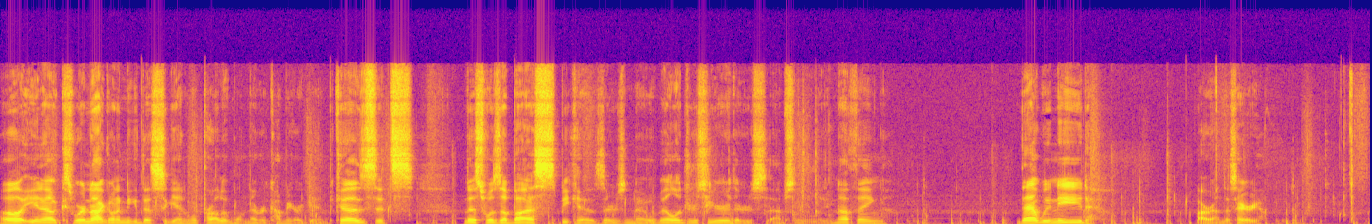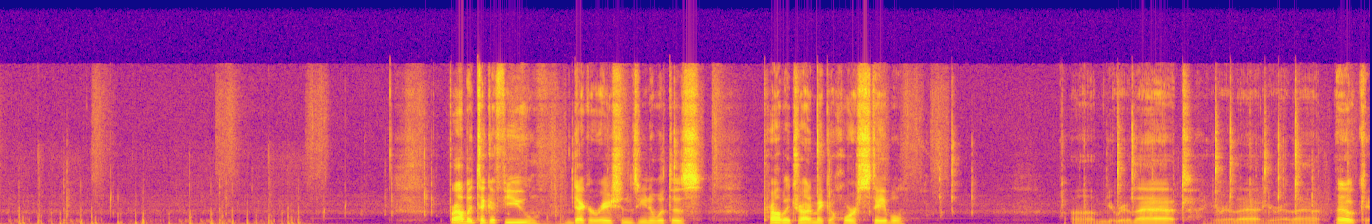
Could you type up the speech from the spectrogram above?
Oh, you know, because we're not going to need this again. We probably won't never come here again because it's this was a bus because there's no villagers here. There's absolutely nothing that we need around this area. Probably take a few decorations, you know, with this. Probably try to make a horse stable. Um, get rid of that. Get rid of that. Get rid of that. Okay.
